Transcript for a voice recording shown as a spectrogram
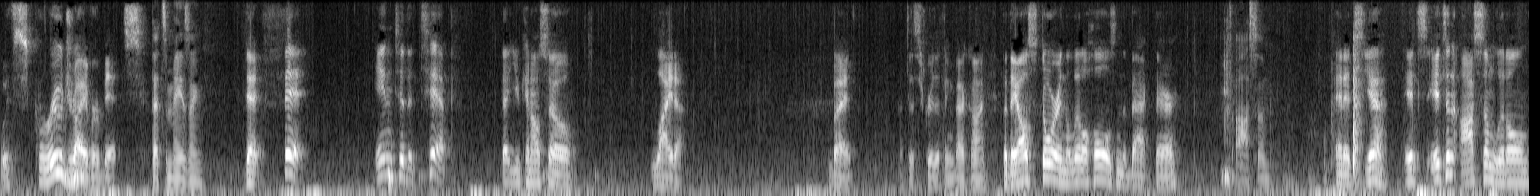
with screwdriver bits. That's amazing. that fit into the tip that you can also light up. But I have to screw the thing back on. But they all store in the little holes in the back there. It's awesome. And it's yeah, it's it's an awesome little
